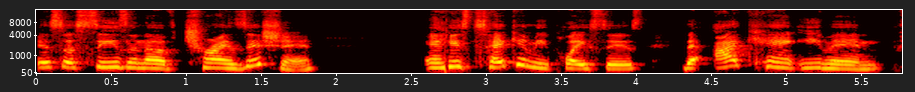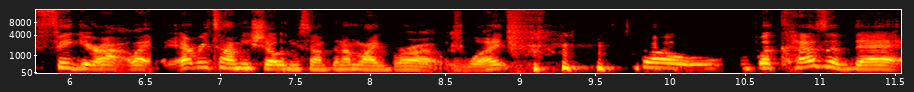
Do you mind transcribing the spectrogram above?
It's a season of transition. And he's taking me places that I can't even figure out. Like every time he shows me something, I'm like, bro, what? so because of that,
